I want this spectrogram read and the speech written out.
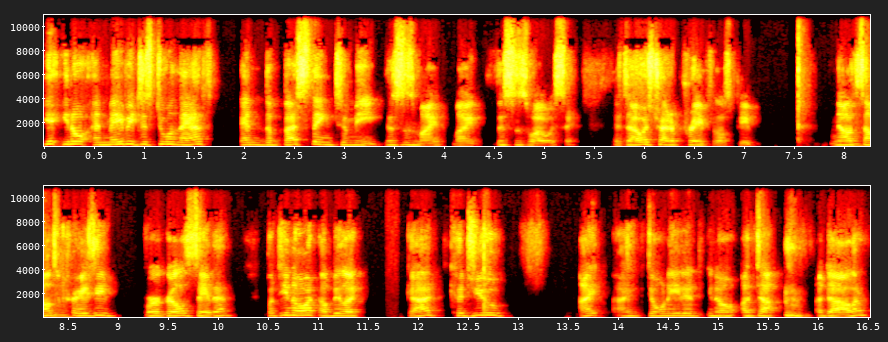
You know, and maybe just doing that. And the best thing to me, this is my my this is what I always say, is I always try to pray for those people. Now it mm-hmm. sounds crazy for a girl to say that, but you know what? I'll be like, God, could you? I I donated, you know, a do- a dollar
